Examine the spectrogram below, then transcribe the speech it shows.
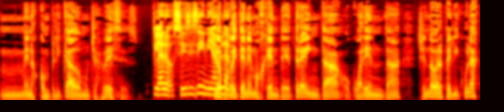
menos complicado muchas veces. Claro, sí, sí, sí, ni Digo, hablar. porque hoy tenemos gente de 30 o 40 yendo a ver películas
